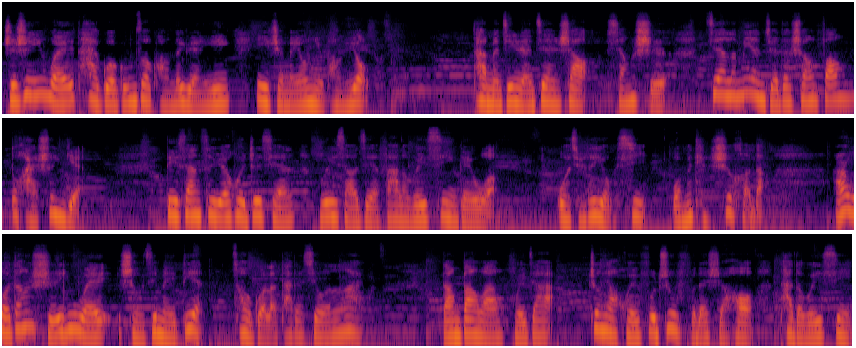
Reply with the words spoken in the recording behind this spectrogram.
只是因为太过工作狂的原因，一直没有女朋友。他们经人介绍相识，见了面觉得双方都还顺眼。第三次约会之前，魏小姐发了微信给我，我觉得有戏，我们挺适合的。而我当时因为手机没电，错过了他的秀恩爱。当傍晚回家，正要回复祝福的时候，他的微信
